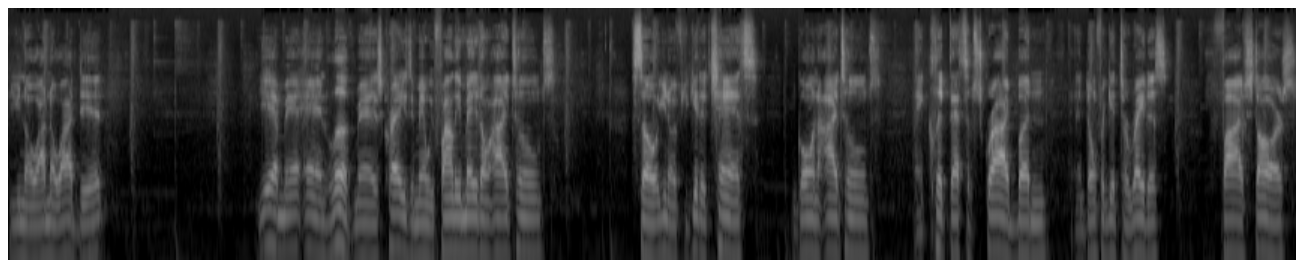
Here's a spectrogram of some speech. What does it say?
You know, I know I did. Yeah, man. And look, man, it's crazy, man. We finally made it on iTunes. So, you know, if you get a chance, go on to iTunes and click that subscribe button. And don't forget to rate us five stars.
